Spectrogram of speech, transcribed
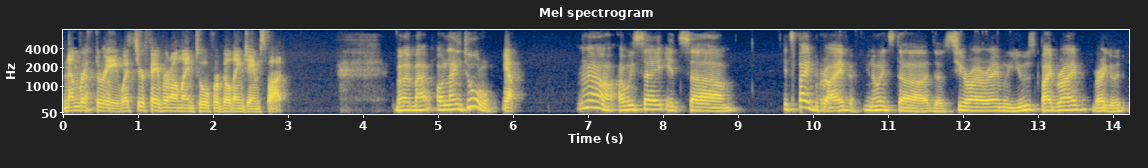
Number three, what's your favorite online tool for building Jamespot? But my online tool. Yep. No, I would say it's um, it's Pipedrive. You know, it's the the CRM we use. Pipedrive, very good.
